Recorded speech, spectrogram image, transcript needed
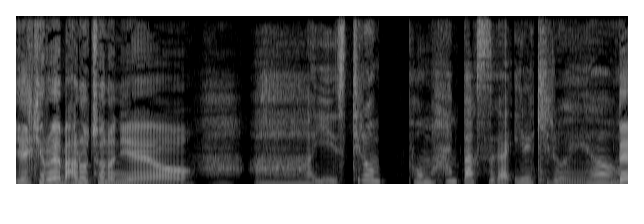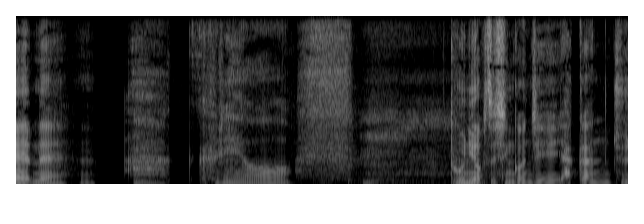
1kg에 15,000원이에요. 아, 이 스티로폼 한 박스가 1kg예요? 네 네. 아, 그래요. 돈이 없으신 건지 약간 주,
